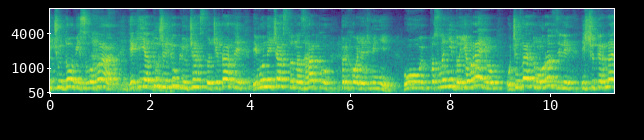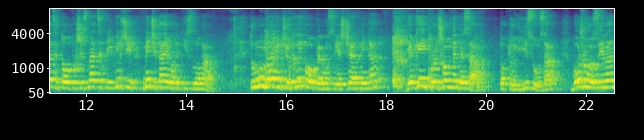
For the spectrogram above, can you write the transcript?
і чудові слова, які я дуже люблю часто читати, і вони часто на згадку приходять мені. У посланні до євреїв у 4 розділі із 14 по 16 вірші ми читаємо такі слова. Тому, маючи великого первосвященника, який пройшов небеса, тобто Ісуса, Божого Сина,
